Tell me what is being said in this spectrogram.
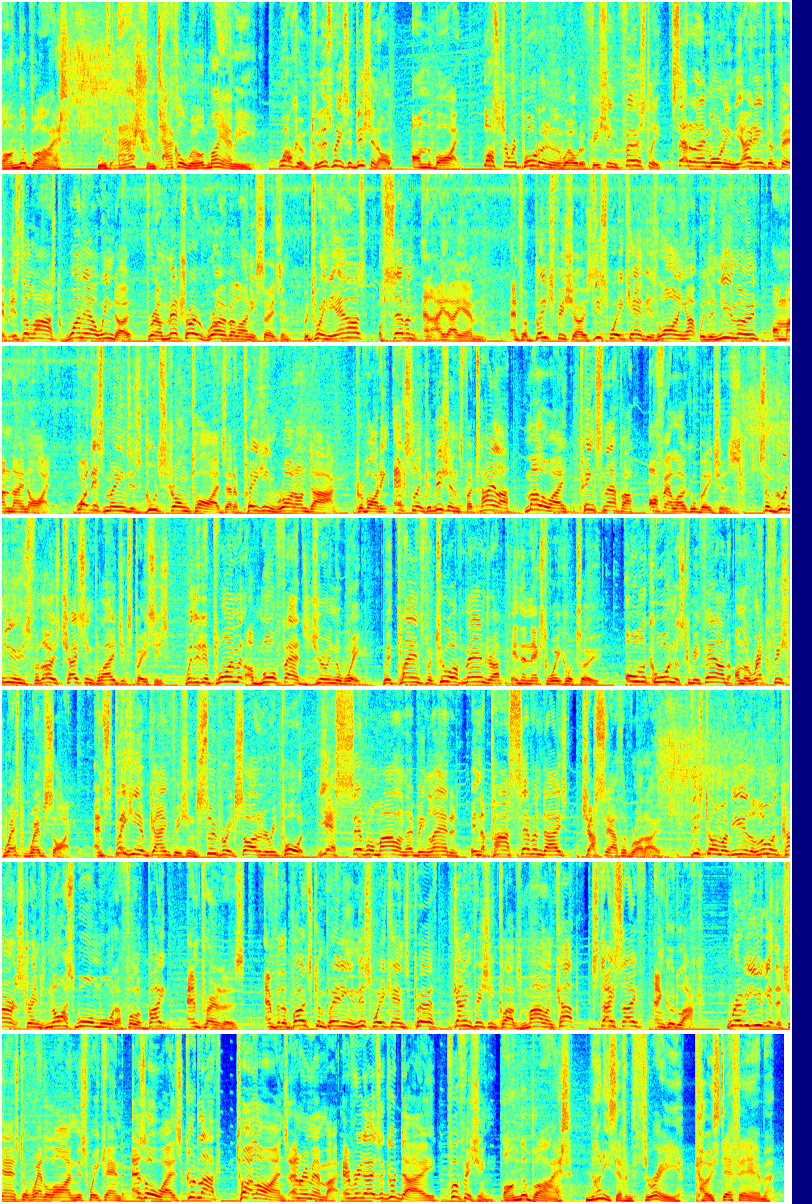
On the Bite with Ash from Tackle World Miami. Welcome to this week's edition of On the Bite. Lots to report on in the world of fishing. Firstly, Saturday morning, the 18th of Feb, is the last one hour window for our Metro Roe's abalone season between the hours of 7 and 8 am. And for beach fish shows, this weekend is lining up with the new moon on Monday night. What this means is good strong tides that are peaking right on dark, providing excellent conditions for tailor, mulloway, pink snapper off our local beaches. Some good news for those chasing pelagic species with the deployment of more FADs during the week, with plans for two off Mandurah in the next week or two. All the coordinates can be found on the Recfishwest website. And speaking of game fishing, super excited to report yes, several marlin have been landed in the past seven days just south of Rotto. This time of year, the Leeuwin Current streams nice warm water full of bait and predators. And for the boats competing in this weekend's Perth Game Fishing Club's Marlin Cup, stay safe and good luck. Wherever you get the chance to wet a line this weekend, as always, good luck, tight lines, and remember, every day's a good day for fishing. On the Bite 97.3 Coast FM.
